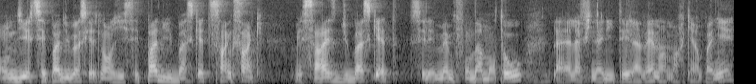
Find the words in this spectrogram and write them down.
on me dit c'est pas du basket. Non, je dis c'est pas du basket 5-5, mais ça reste du basket. C'est les mêmes fondamentaux, la, la finalité est la même, hein, marquer un panier.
